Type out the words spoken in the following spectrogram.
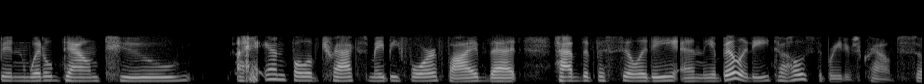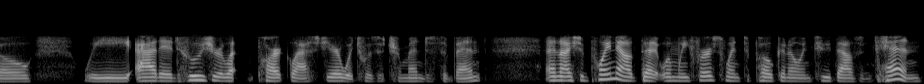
been whittled down to a handful of tracks, maybe four or five, that have the facility and the ability to host the Breeders' Crown. So we added Hoosier Park last year, which was a tremendous event. And I should point out that when we first went to Pocono in 2010,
